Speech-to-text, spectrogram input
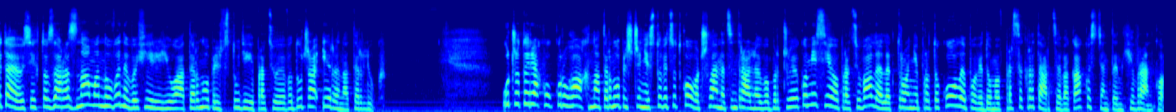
Вітаю усіх, хто зараз з нами. Новини в ефірі ЮА Тернопіль. В студії працює ведуча Ірина Терлюк. У чотирьох округах на Тернопільщині 100% члени Центральної виборчої комісії опрацювали електронні протоколи, повідомив прес-секретар ЦВК Костянтин Хівренко.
